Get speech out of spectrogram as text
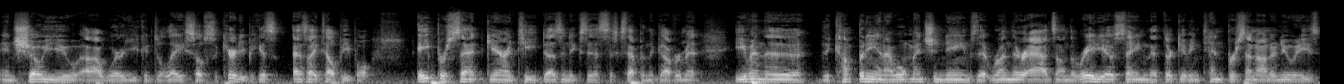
and show you uh, where you can delay Social Security. Because, as I tell people, 8% guarantee doesn't exist except in the government. Even the, the company, and I won't mention names, that run their ads on the radio saying that they're giving 10% on annuities,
